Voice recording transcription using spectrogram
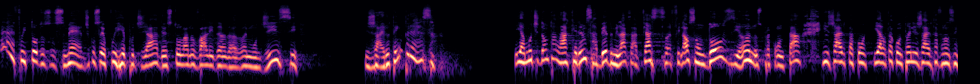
É, fui todos os médicos, eu fui repudiada, eu estou lá no Vale da, da Imundice. E Jairo tem pressa. E a multidão está lá querendo saber do milagre. Afinal, são 12 anos para contar. E, Jairo tá, e ela está contando, e Jairo está falando assim:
